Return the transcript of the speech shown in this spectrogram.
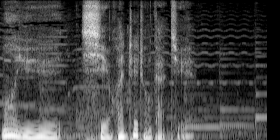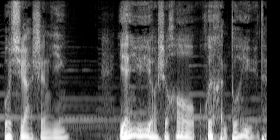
墨雨。喜欢这种感觉，不需要声音，言语有时候会很多余的，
